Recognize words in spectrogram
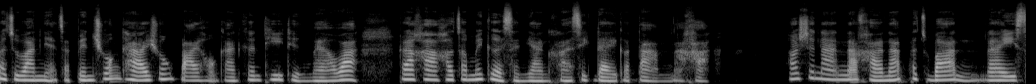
ปัจจุบันเนี่ยจะเป็นช่วงท้ายช่วงปลายของการเคลื่อนที่ถึงแม้ว่า ราคาเขาจะไม่เกิดสัญญาณคลาสสิกใดก็ตามนะคะ เพราะฉะนั้นนะคะณปัจจุบันในส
